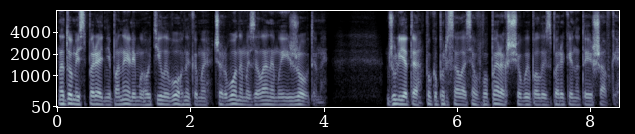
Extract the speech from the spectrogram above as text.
Натомість передні панелі миготіли вогниками червоними, зеленими і жовтими. Джульєта покоперсалася в паперах, що випали з перекинутої шафки.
